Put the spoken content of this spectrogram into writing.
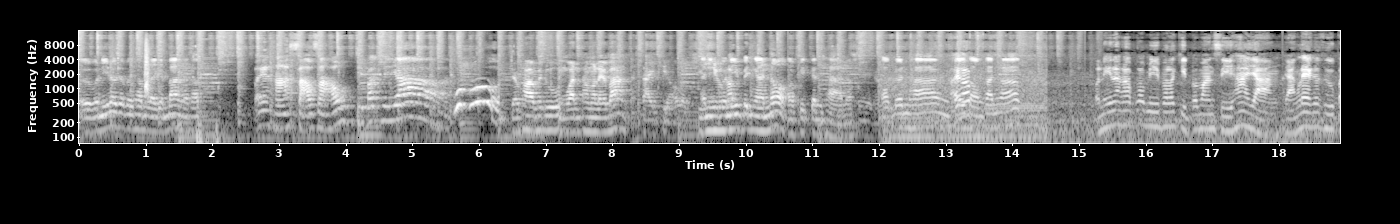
เออวันนี้เราจะไปทำอะไรกันบ้างนะครับ ไปหาสาวสาวๆที่พัทยาวู้ฮู้จะพาไปดูวันทำอะไรบ้างใจเขียวแบบชิวๆอันนี้วันนี้ครับเป็นงานนอกออฟฟิศกัญชาเนาะใช่ครับออกเดินทางไปครับ สองคันครับ วันนี้นะครับก็มีภารกิจประมาณ4 5อย่าง อย่างแรกก็คือไป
